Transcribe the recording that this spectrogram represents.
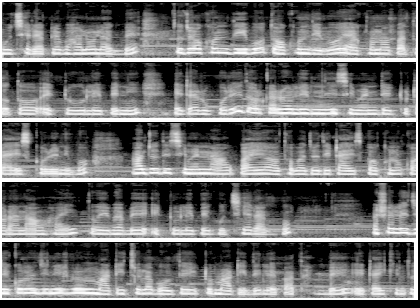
মুছে রাখলে ভালো লাগবে। তো যখন দিব, তখন দিব। এখন আপাতত একটু লেপে নিই। এটার উপরেই দরকার হলে এমনি সিমেন্ট একটু টাইলস করে নিব। আর যদি সিমেন্ট নাও পাই অথবা যদি টাইলস কখনো করা নাও হয়, তো এইভাবে একটু লেপে গুছিয়ে রাখব। আসলে যে কোনো জিনিস মাটির চুলা বলতে একটু মাটি দিয়ে লেপা থাকবে, এটাই কিন্তু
